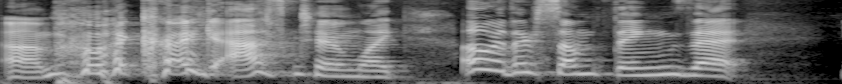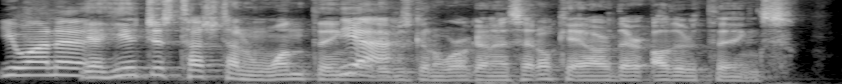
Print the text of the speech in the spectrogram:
Um, but Craig asked him like, "Oh, are there some things that you want to?" Yeah, he had just touched on one thing that Yeah. he was going to work on. I said, okay, are there other things?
